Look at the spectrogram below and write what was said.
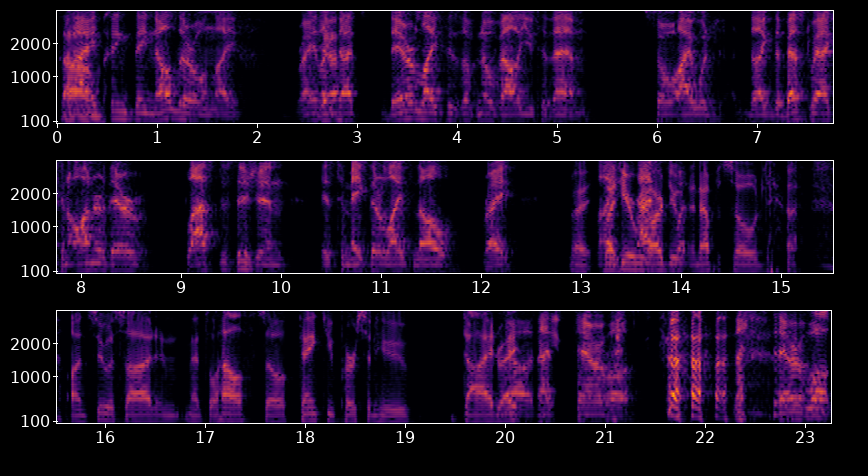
But I Um, think they null their own life, right? Like Yeah. that's their life is of no value to them. So I would like the best way I can honor their last decision is to make their life null, right? Right. Like, but here we are doing what- an episode on suicide and mental health. So thank you, person who died, right? No, I that's terrible. That's terrible. Well,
